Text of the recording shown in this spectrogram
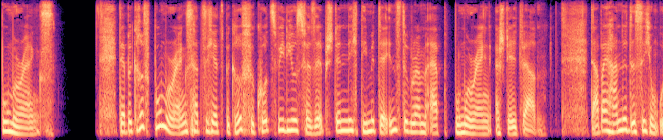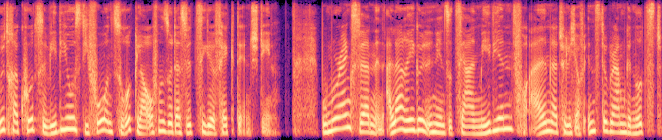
Boomerangs. Der Begriff Boomerangs hat sich als Begriff für Kurzvideos verselbstständigt, die mit der Instagram-App Boomerang erstellt werden. Dabei handelt es sich um ultrakurze Videos, die vor und zurücklaufen, sodass witzige Effekte entstehen. Boomerangs werden in aller Regel in den sozialen Medien, vor allem natürlich auf Instagram, genutzt.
